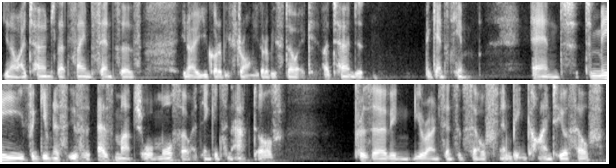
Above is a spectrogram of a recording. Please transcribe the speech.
You know, I turned that same sense as, you know, you've got to be strong, you've got to be stoic. I turned it against him. And to me, forgiveness is as much or more so, I think it's an act of preserving your own sense of self and being kind to yourself.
